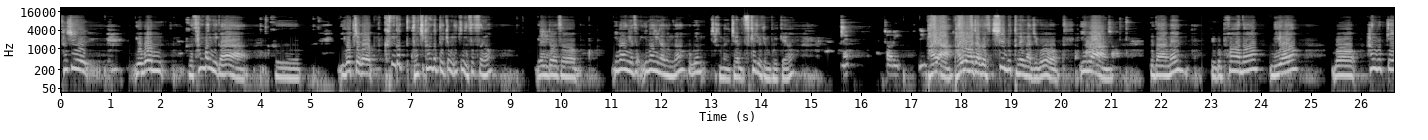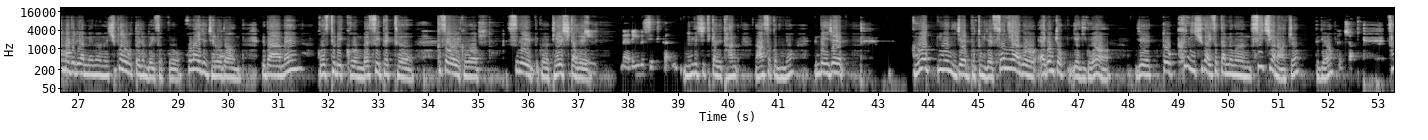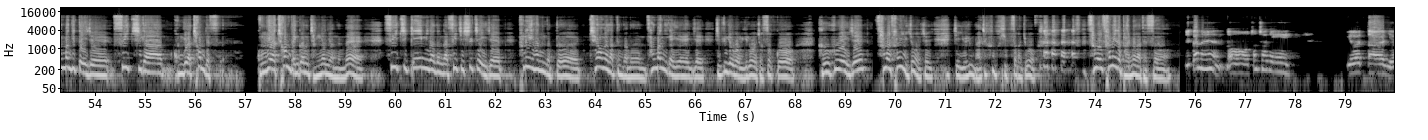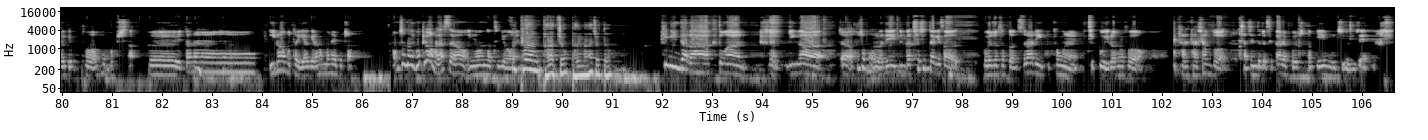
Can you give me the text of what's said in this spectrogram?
사실, 요번 그 상반기가 그 이것저것 큰 것, 굵직한 것들이 좀 있긴 있었어요. 예를 네. 들어서, 인왕에서, 인왕이라던가, 혹은, 잠깐만요. 제가 스케줄 좀 볼게요. 네 저리 바이, 아, Biohazard 7부터 해가지고, 인왕, 그렇죠. 그 다음에, 그리고 포아너, 니어, 뭐, 한국 게이머들이라면은 슈퍼로봇 대전도 있었고, Horizon Zero Dawn, 그 다음에, Ghost Recon, Mass Effect, 닥소울 그거, 3, 그 DLC까지, 링, 네 링드 시티까지 링드 시티까지 다 나왔었거든요. 근데 이제, 그거는 이제 보통 이제 소니하고 엑원 쪽 얘기고요. 이제 또 큰 이슈가 있었다면은 Switch가 나왔죠. 드디어. 그렇죠. 상반기 때 이제 Switch가 공개가 처음 됐어요. 공개가 처음 된 건 작년이었는데 스위치 게임이라든가 스위치 실제 이제 플레이하는 것들 체험회 같은 거는 상반기가 이제, 이제 집중적으로 이루어졌었고 그 후에 이제 3월 3일이죠. 이제, 이제 요즘 날짜 까먹기 없어가지고 3월 3일에 발매가 됐어요. 일단은 어 천천히 2월달 이야기부터 해봅시다. 그 일단은 1화부터 이야기를 한번 해보죠. 엄청나게 호평을 받았어요. 인원 같은 경우에는 호평 받았죠. 받을만 하죠 또. 피닌자가 그동안 닌가 저 후속 뭐지 닌가 최신작에서 보여줬었던 쓰라리 고통을 딛고 일어서서 다, 다시 한번 자신들의 색깔을 보여줬던 게임을 지금 이제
